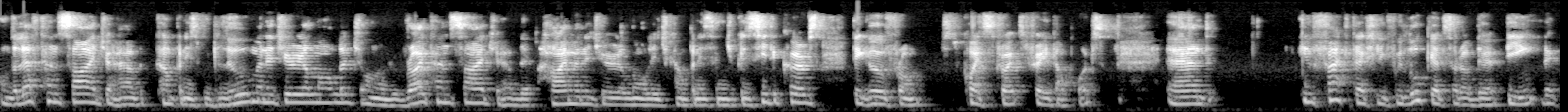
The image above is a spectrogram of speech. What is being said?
on the left hand side, you have companies with low managerial knowledge. On the right hand side, you have the high managerial knowledge companies. And you can see the curves, they go from quite straight, straight upwards. And in fact, actually, if we look at sort of the being the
